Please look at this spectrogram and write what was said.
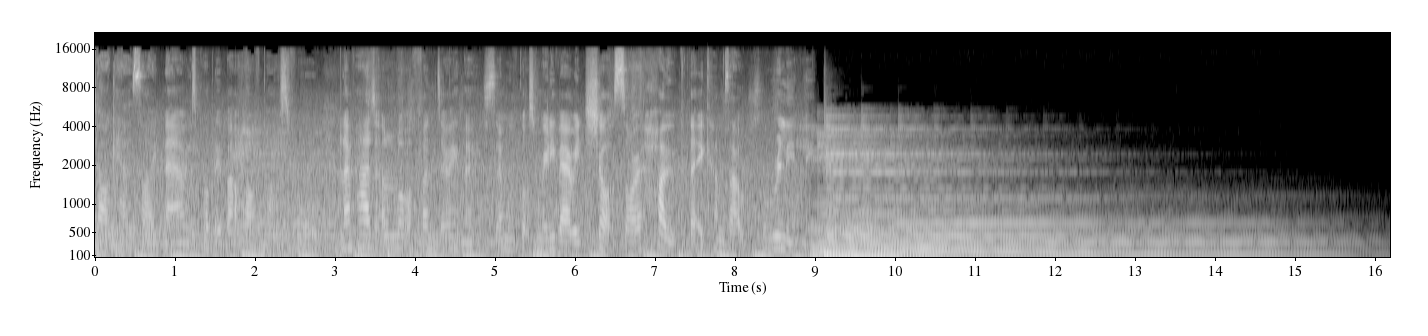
dark outside now. It's probably about half past four. And I've had a lot of fun doing this and we've got some really varied shots so I hope that it comes out brilliantly.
